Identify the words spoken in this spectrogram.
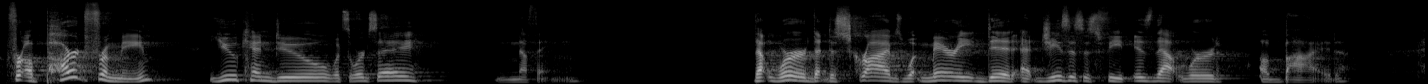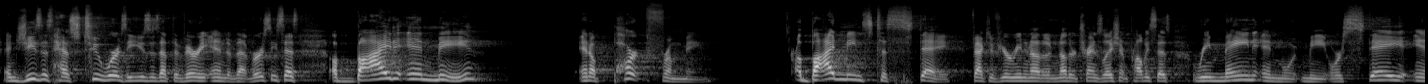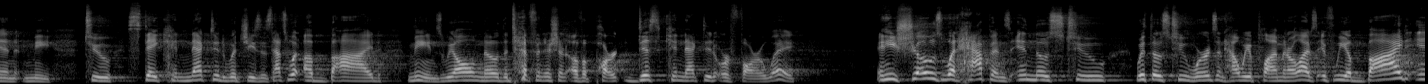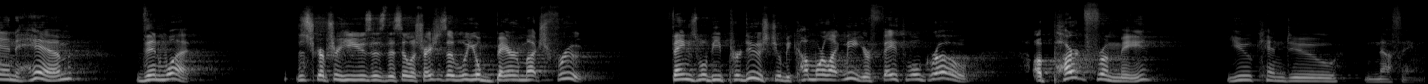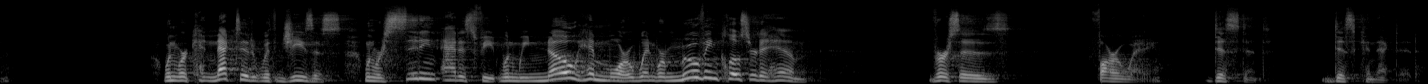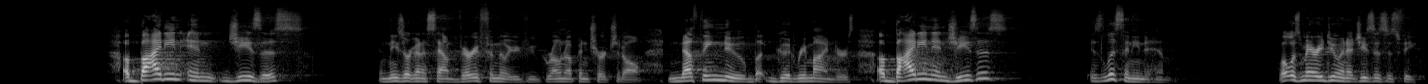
For apart from me, you can do, what's the word say? Nothing. That word that describes what Mary did at Jesus' feet is that word abide. And Jesus has two words he uses at the very end of that verse. He says, Abide in me and apart from me. Abide means to stay. In fact, if you're reading another, another translation, it probably says remain in me or stay in me, to stay connected with Jesus. That's what abide means. We all know the definition of apart, disconnected or far away. And he shows what happens in those two, with those two words and how we apply them in our lives. If we abide in him, then what? The scripture he uses this illustration says, well, you'll bear much fruit. Things will be produced. You'll become more like me. Your faith will grow. Apart from me, you can do nothing. When we're connected with Jesus, when we're sitting at his feet, when we know him more, when we're moving closer to him, versus far away, distant, disconnected. Abiding in Jesus and these are going to sound very familiar if you've grown up in church at all. Nothing new but good reminders. Abiding in Jesus is listening to him. What was Mary doing at Jesus' feet?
